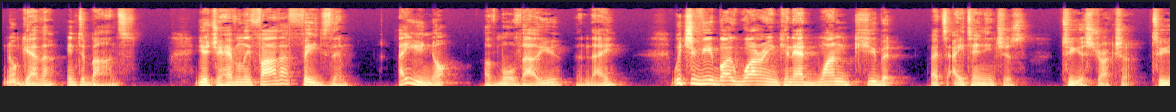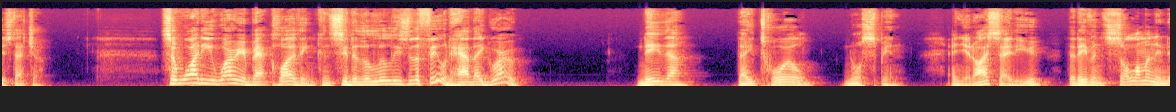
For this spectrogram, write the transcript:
nor gather into barns. Yet your heavenly Father feeds them. Are you not of more value than they? Which of you by worrying can add one cubit, that's 18 inches, to your structure, to your stature? So why do you worry about clothing? Consider the lilies of the field, how they grow. Neither they toil nor spin. And yet I say to you that even Solomon in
